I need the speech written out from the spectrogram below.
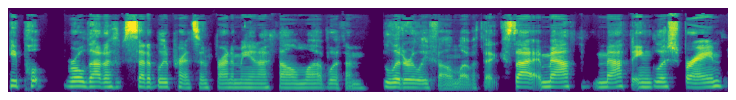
he pulled rolled out a set of blueprints in front of me and i fell in love with them literally fell in love with it because i math math english brain.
